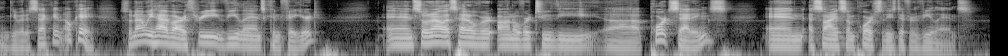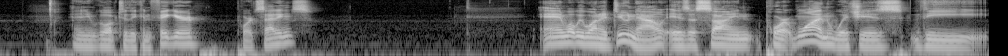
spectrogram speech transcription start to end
And give it a second. Okay, so now we have our three VLANs configured. And so now let's head over on over to the uh, port settings and assign some ports to these different VLANs. And you go up to the configure port settings. And what we want to do now is assign port 1, which is the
